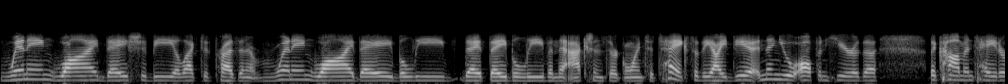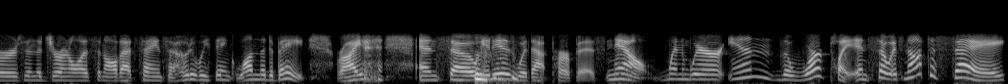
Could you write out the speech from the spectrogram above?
Winning why they should be elected president, winning why they believe that they believe in the actions they're going to take. So the idea, and then you often hear the the commentators and the journalists and all that saying, so who do we think won the debate, right? And so it is with that purpose. Now, when we're in the workplace, and so it's not to say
